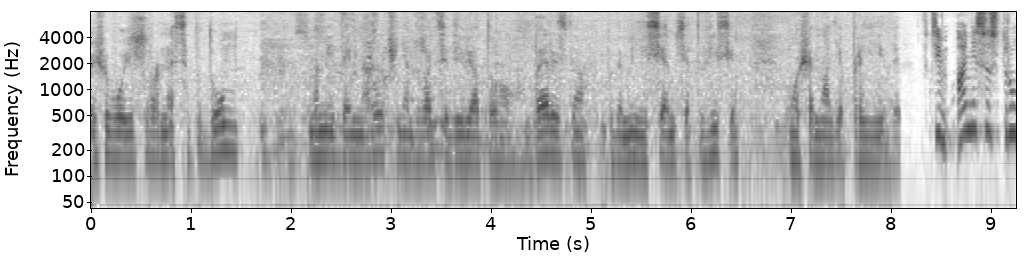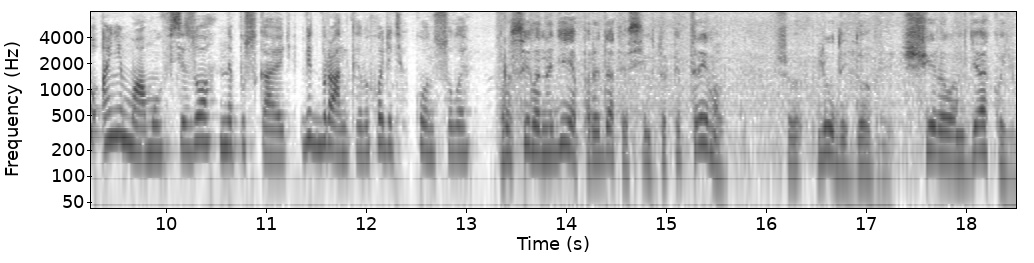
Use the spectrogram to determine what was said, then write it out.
живою повернешся додому. На мій день народження, 29 березня, буде мені 78, може Надя приїде. Втім, ані сестру, ані маму в СІЗО не пускають. Від бранки виходять консули. Просила Надія передати всім, хто підтримав, що люди добрі, щиро вам дякую.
